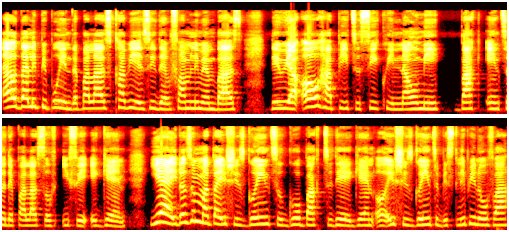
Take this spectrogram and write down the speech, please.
elderly people in the palace, Kabiyesi, them family members, they were all happy to see Queen Naomi back into the palace of Ife again. Yeah, it doesn't matter if she's going to go back today again or if she's going to be sleeping over.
